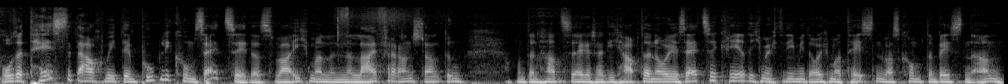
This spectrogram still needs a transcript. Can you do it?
oder testet auch mit dem Publikum Sätze. Das war ich mal in einer Live-Veranstaltung und dann hat er gesagt, ich habe da neue Sätze kreiert, ich möchte die mit euch mal testen, was kommt am besten an?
